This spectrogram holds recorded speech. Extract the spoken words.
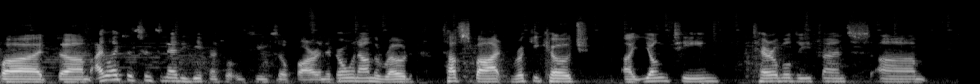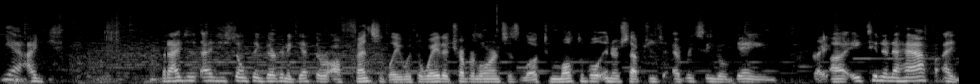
But um, I like the Cincinnati defense, what we've seen so far. And they're going on the road, tough spot, rookie coach, a young team, terrible defense. Um, yeah, I. But I just, I just don't think they're going to get there offensively with the way that Trevor Lawrence has looked. Multiple interceptions every single game. Right. Uh, 18 and a half. I,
